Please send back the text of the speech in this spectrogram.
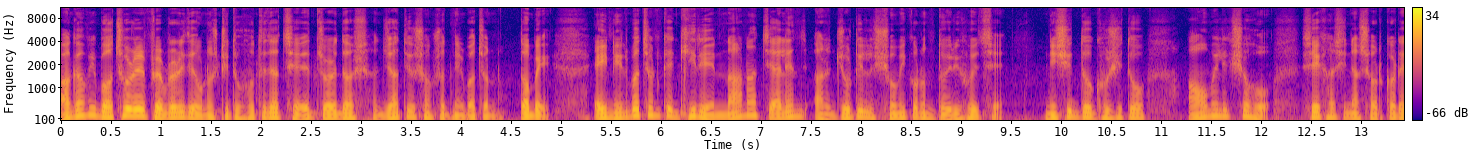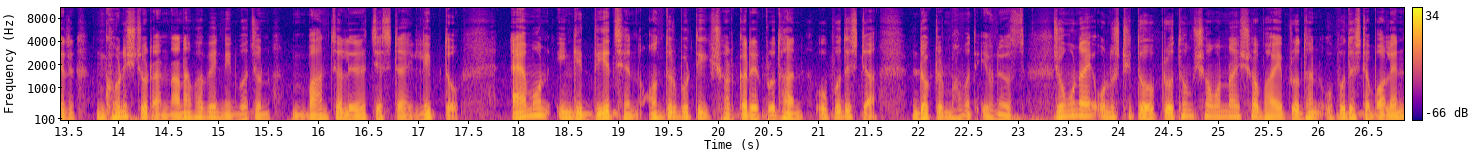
আগামী বছরের ফেব্রুয়ারিতে অনুষ্ঠিত হতে যাচ্ছে ত্রয়োদশ জাতীয় সংসদ নির্বাচন। তবে এই নির্বাচনকে ঘিরে নানা চ্যালেঞ্জ আর জটিল সমীকরণ তৈরি হয়েছে। নিষিদ্ধ ঘোষিত আওয়ামী লীগ সহ শেখ হাসিনা সরকারের ঘনিষ্ঠরা নানাভাবে নির্বাচন বানচালের চেষ্টায় লিপ্ত। এমন ইঙ্গিত দিয়েছেন অন্তর্বর্তী সরকারের প্রধান উপদেষ্টা ড মোহাম্মদ ইউনুস। যমুনায় অনুষ্ঠিত প্রথম সমন্বয় সভায় প্রধান উপদেষ্টা বলেন,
